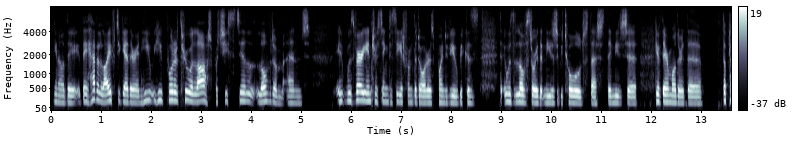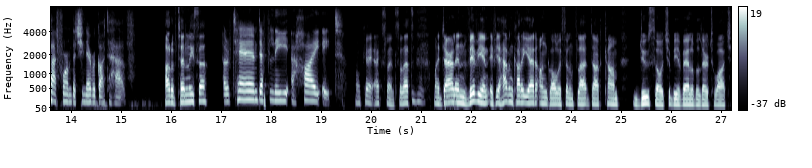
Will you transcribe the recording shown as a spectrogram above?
you know they they had a life together and he he put her through a lot but she still loved him. And it was very interesting to see it from the daughter's point of view because it was a love story that needed to be told that they needed to give their mother the the platform that she never got to have. Out of 10 lisa? Out of 10 definitely a high 8 Okay, excellent. So that's mm-hmm. my darling Vivian. If you haven't caught it yet on GalwayFilmFleadh.com, do so. It should be available there to watch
